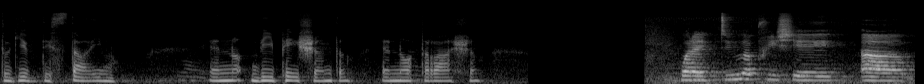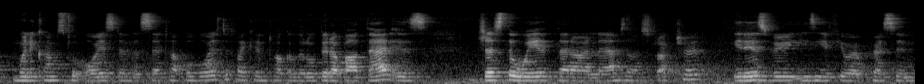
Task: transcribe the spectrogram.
to give this time right. and not be patient and not rush. What I do appreciate uh, when it comes to OIST and the setup of OIST, if I can talk a little bit about that, is just the way that our labs are structured it is very easy if you're a person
